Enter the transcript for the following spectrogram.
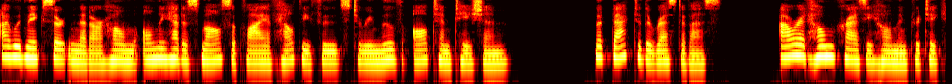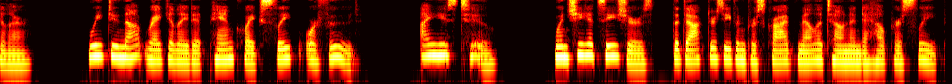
I would make certain that our home only had a small supply of healthy foods to remove all temptation. But back to the rest of us. Our at home crazy home in particular. We do not regulate at Panquake's sleep or food. I used to. When she had seizures, the doctors even prescribed melatonin to help her sleep.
